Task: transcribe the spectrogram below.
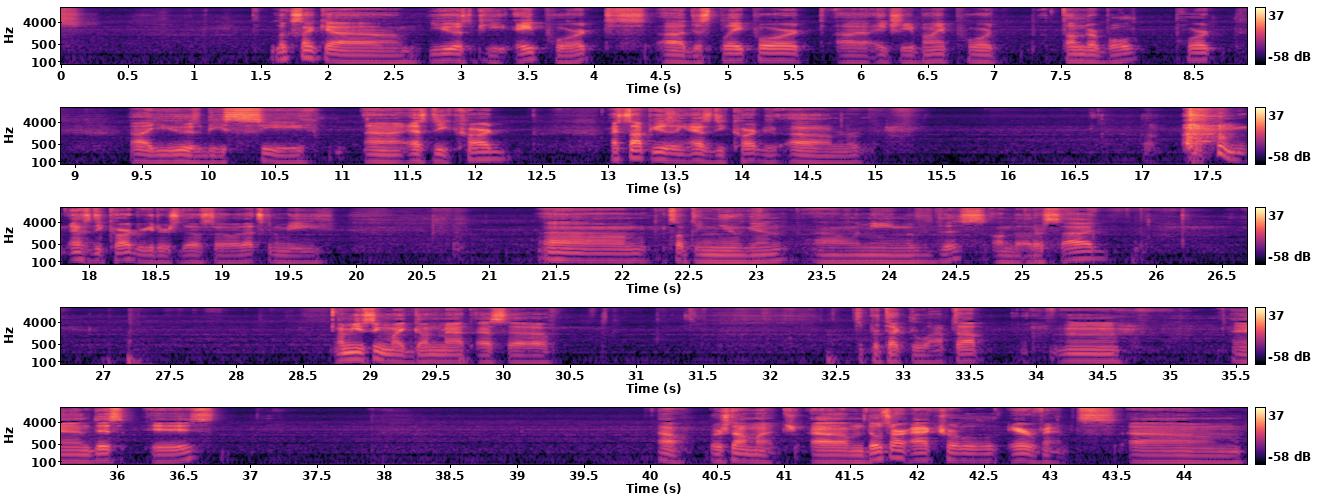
Looks like a USB A port, a display port, HDMI port, Thunderbolt port, uh, USB C, uh, SD card. I stopped using SD card um, SD card readers though, so that's gonna be um, something new again. Uh, let me move this on the other side. I'm using my gun mat as a to protect the laptop. Mm, and this is Oh, there's not much. Um, those are actual air vents. Um,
